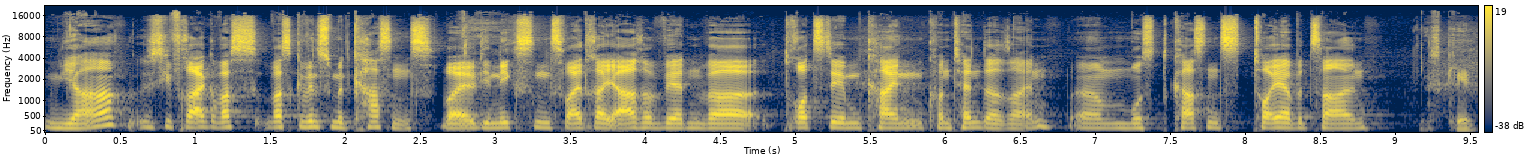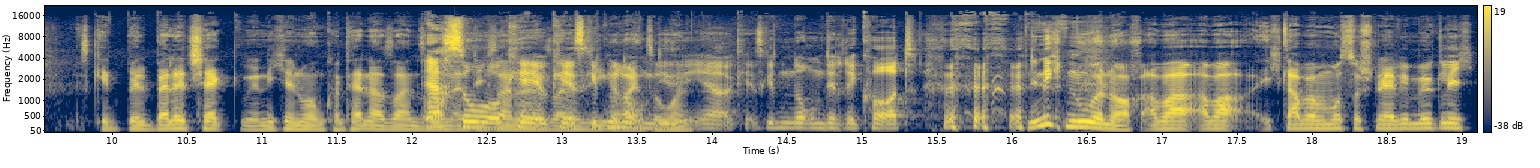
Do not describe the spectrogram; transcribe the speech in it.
Ja, ist die Frage, was, was gewinnst du mit Cousins? Weil die nächsten zwei, drei Jahre werden wir trotzdem kein Contender sein. Ähm, musst Cousins teuer bezahlen. Es geht, es geht Bill Belichick nicht nur um Contender sein, sondern Ach so, endlich okay, seine, okay. seine es geht Siege nur um die, ja, okay, es geht nur um den Rekord. Nee, nicht nur noch, aber, aber ich glaube, man muss so schnell wie möglich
